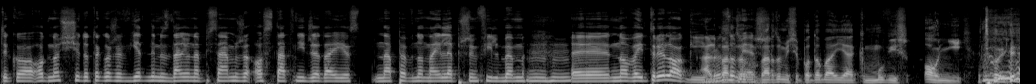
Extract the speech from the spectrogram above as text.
tylko odnosi się do tego, że w jednym zdaniu napisałem, że Ostatni Jedi jest na pewno najlepszym filmem e, nowej trylogii. Ale bardzo, bardzo mi się podoba, jak mówisz oni. To jest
